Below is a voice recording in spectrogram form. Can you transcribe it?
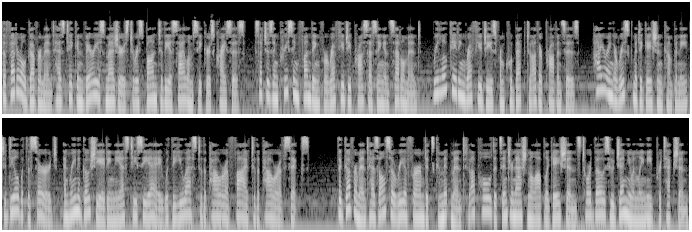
The federal government has taken various measures to respond to the asylum seekers crisis, such as increasing funding for refugee processing and settlement, relocating refugees from Quebec to other provinces, hiring a risk mitigation company to deal with the surge, and renegotiating the STCA with the U.S. to the power of 5 to the power of 6. The government has also reaffirmed its commitment to uphold its international obligations toward those who genuinely need protection.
